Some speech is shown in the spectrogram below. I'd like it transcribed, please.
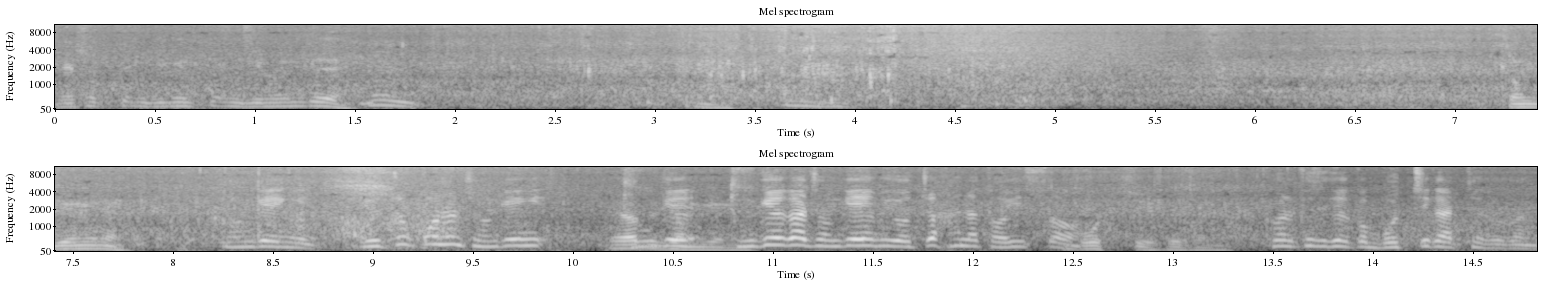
계속 땡기긴 땡기는데. 응. 전갱이네. 전갱이. 이쪽 거는 전갱이 얘도 두 개, 전갱이. 두 개가 전갱이고 이쪽 하나 더 있어. 못지 그거는. 그렇게 해서 그거 모찌 같아 그거는.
